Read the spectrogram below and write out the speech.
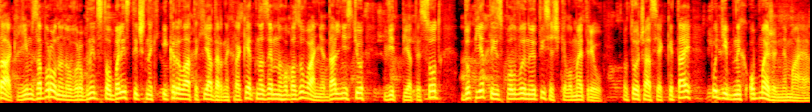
Так, їм заборонено виробництво балістичних і крилатих ядерних ракет наземного базування дальністю від 500 до 5,5 тисяч кілометрів. У той час як Китай подібних обмежень не має.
